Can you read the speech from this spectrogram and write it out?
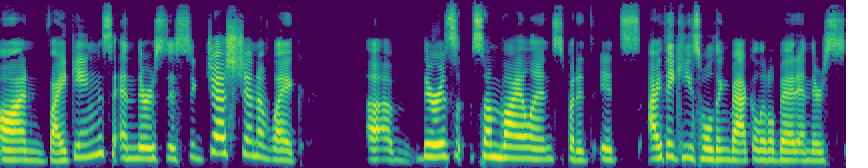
on Vikings. And there's this suggestion of like, um, there is some violence, but it's it's I think he's holding back a little bit, and there's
